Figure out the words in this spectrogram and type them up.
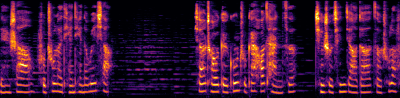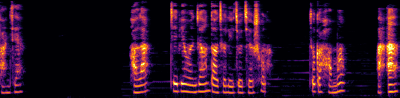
脸上浮出了甜甜的微笑。小丑给公主盖好毯子，轻手轻脚地走出了房间。好啦，这篇文章到这里就结束了，做个好梦，晚安。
